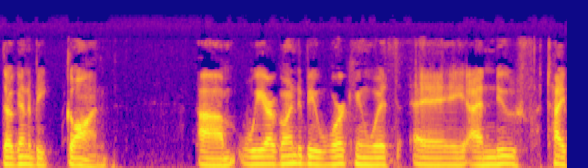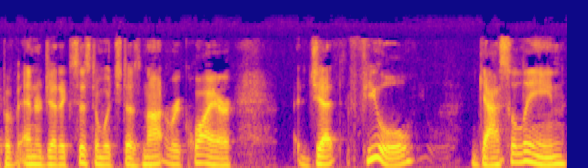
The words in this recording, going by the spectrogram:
They're going to be gone. Um, we are going to be working with a, a new type of energetic system which does not require jet fuel, gasoline,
